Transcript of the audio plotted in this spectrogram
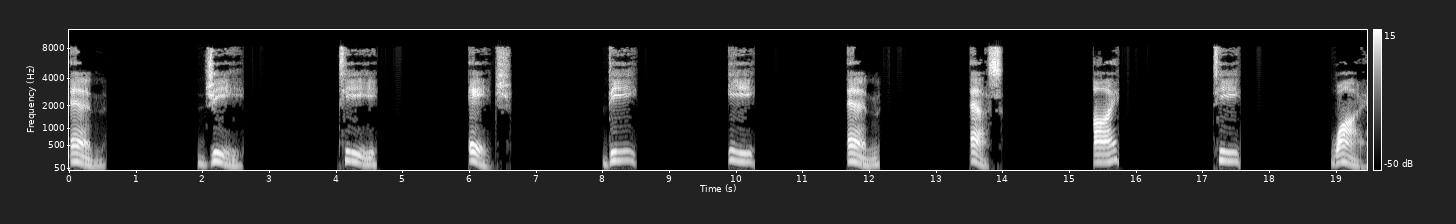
N. G. T. H. D. E. N. S I T Y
